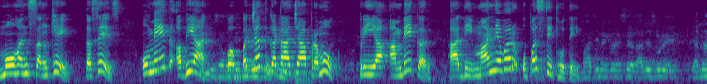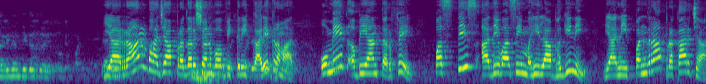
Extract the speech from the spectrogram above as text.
मोहन संखे तसेच उमेद अभियान व बचत गटाच्या प्रमुख प्रिया आंबेकर आदी मान्यवर उपस्थित होते. या रानभाज्या प्रदर्शन व विक्री कार्यक्रमात उमेद अभियानतर्फे पस्तीस आदिवासी महिला भगिनी यांनी पंधरा प्रकारच्या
